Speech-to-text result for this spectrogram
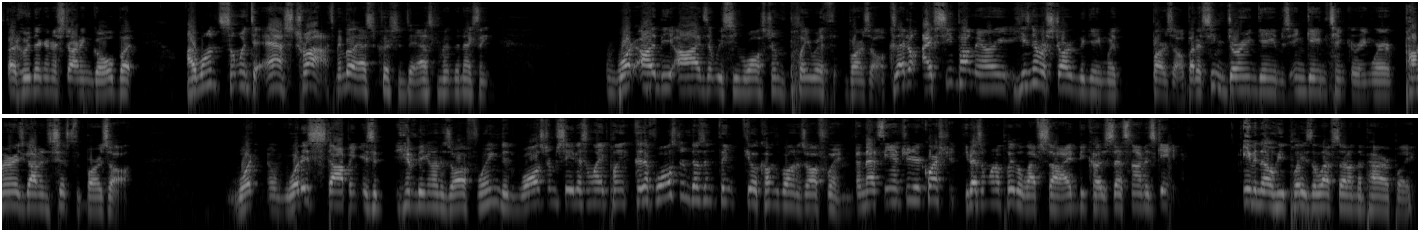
about who they're going to start in goal. But I want someone to ask Trotz. Maybe I'll ask Christian to ask him the next thing. What are the odds that we see Wahlstrom play with Barzal? Because I don't. I've seen Palmieri. He's never started the game with Barzal, but I've seen during games in game tinkering where Palmieri's got in shifts with Barzal. What what is stopping? Is it him being on his off wing? Did Wahlstrom say he doesn't like playing? Because if Wahlstrom doesn't think feel comfortable on his off wing, then that's the answer to your question. He doesn't want to play the left side because that's not his game. Even though he plays the left side on the power play,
